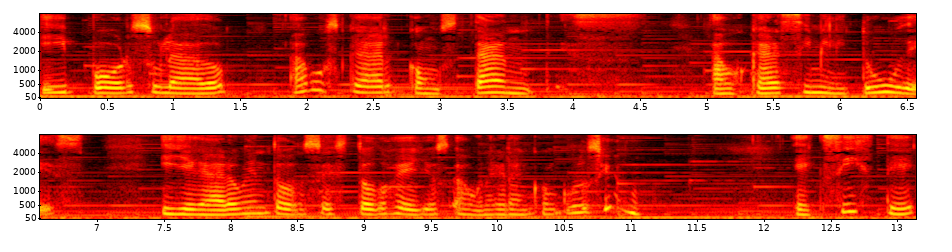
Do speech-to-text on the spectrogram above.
y por su lado, a buscar constantes, a buscar similitudes, y llegaron entonces todos ellos a una gran conclusión. Existe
